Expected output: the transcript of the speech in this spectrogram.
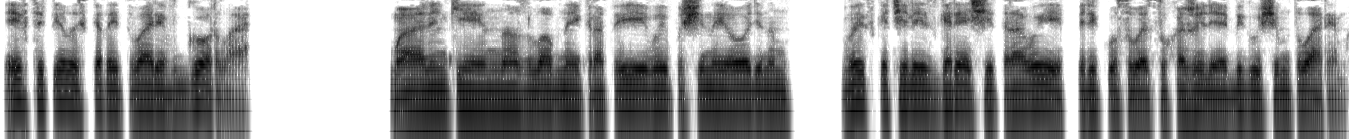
и вцепилась к этой твари в горло. Маленькие, но злобные кроты, выпущенные Одином, выскочили из горящей травы, перекусывая сухожилия бегущим тварям.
